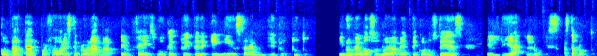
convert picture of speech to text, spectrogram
Compartan, por favor, este programa en Facebook, en Twitter, en Instagram, YouTube. Y nos vemos nuevamente con ustedes el día lunes. Hasta pronto.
